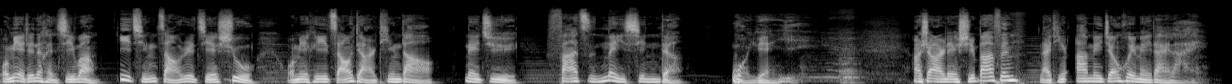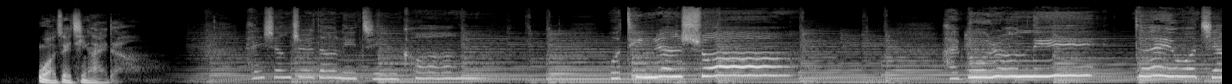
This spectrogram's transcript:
我们也真的很希望疫情早日结束，我们也可以早点听到那句发自内心的“我愿意”。二十二点十八分，来听阿妹张惠妹带来。我最亲爱的，很想知道你近况。我听人说，还不如你对我讲。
